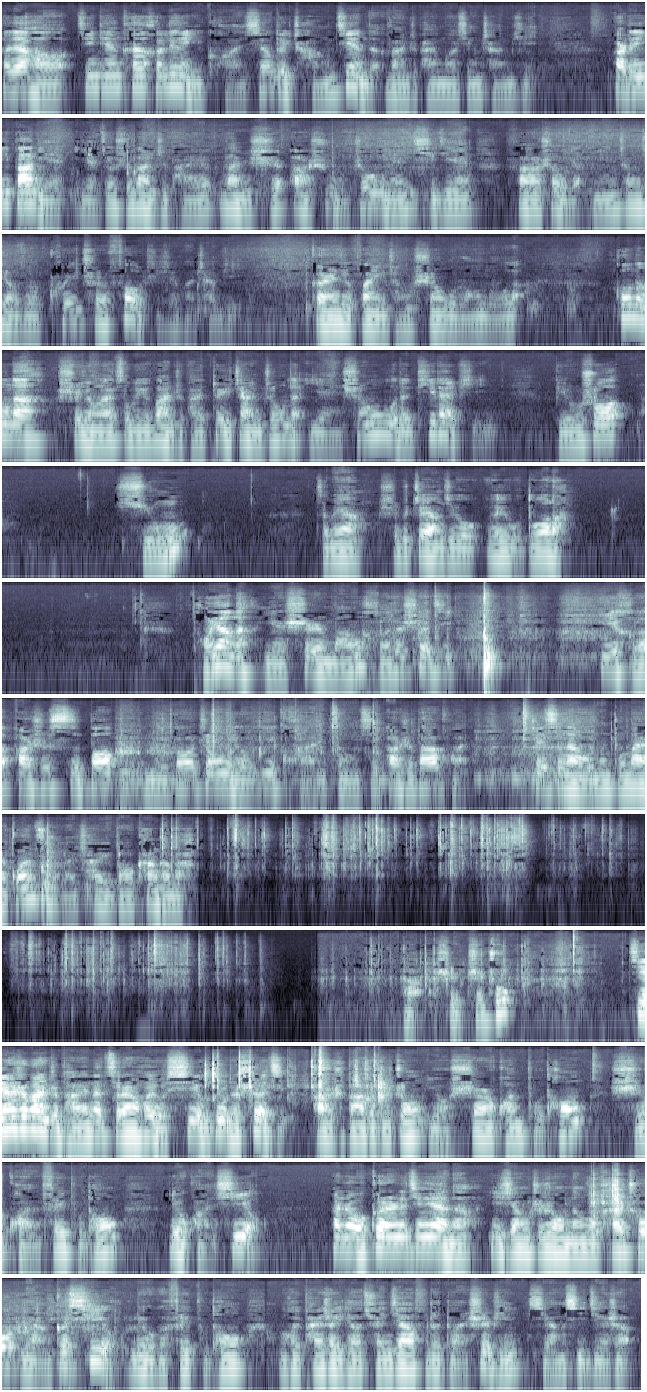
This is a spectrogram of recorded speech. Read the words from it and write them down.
大家好，今天开盒另一款相对常见的万智牌模型产品。二零一八年，也就是万智牌问世二十五周年期间发售的，名称叫做 Creature Forge 这款产品，个人就翻译成生物熔炉了。功能呢是用来作为万智牌对战中的衍生物的替代品，比如说熊，怎么样？是不是这样就威武多了？同样呢，也是盲盒的设计，一盒二十四包，每包中有一款，总计二十八款。这次呢，我们不卖关子，来拆一包看看吧。啊，是蜘蛛。既然是万智牌呢，自然会有稀有度的设计。二十八个之中有十二款普通，十款非普通，六款稀有。按照我个人的经验呢，一箱之中能够开出两个稀有，六个非普通。我会拍摄一条全家福的短视频，详细介绍。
